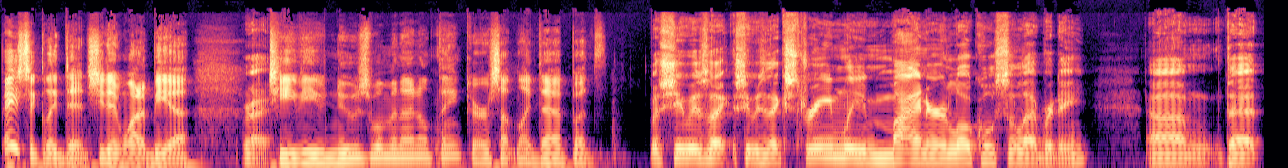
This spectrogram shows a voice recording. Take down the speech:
basically did. She didn't want to be a Right. TV newswoman, I don't think, or something like that. But But she was like she was an extremely minor local celebrity um, that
